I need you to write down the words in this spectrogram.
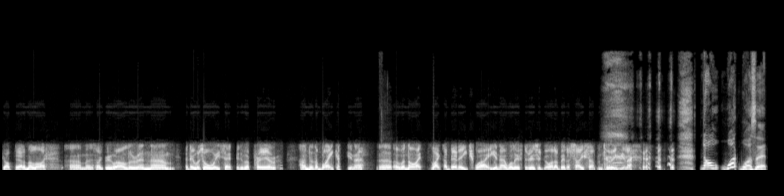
dropped out of my life um, as I grew older, and um, but there was always that bit of a prayer under the blanket, you know, uh, of a night, like a bet each way, you know. Well, if there is a God, I better say something to him, you know. Noel, what was it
